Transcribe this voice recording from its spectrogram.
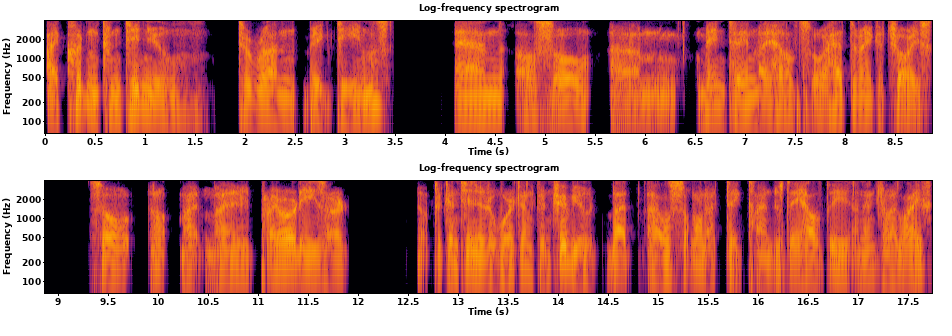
I couldn't continue to run big teams and also um, maintain my health. So I had to make a choice. So you know, my my priorities are you know, to continue to work and contribute, but I also want to take time to stay healthy and enjoy life.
